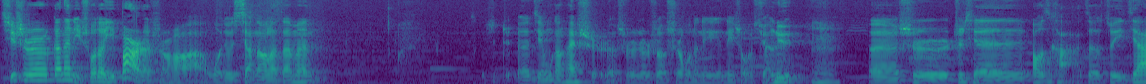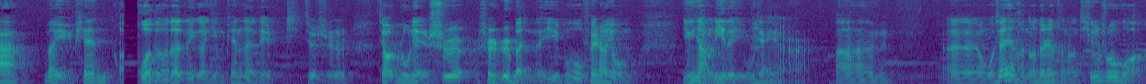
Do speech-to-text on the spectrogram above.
其实刚才你说到一半儿的时候啊，我就想到了咱们呃节目刚开始的时候，就是说时候的那那首旋律，嗯呃，是之前奥斯卡的最佳外语片获得的那个影片的这，就是叫《入殓师》，是日本的一部非常有影响力的一部电影儿。嗯，呃，我相信很多的人可能听说过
